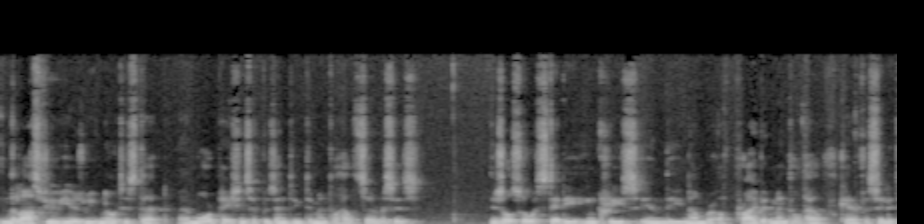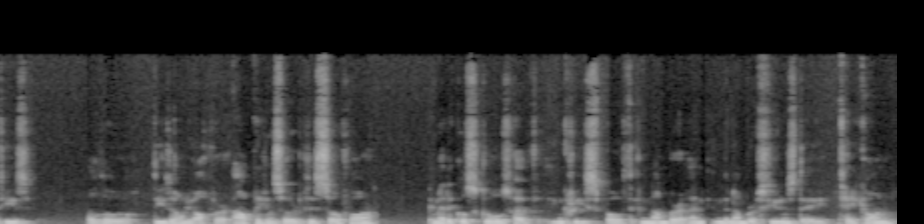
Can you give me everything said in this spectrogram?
In the last few years, we've noticed that uh, more patients are presenting to mental health services. There's also a steady increase in the number of private mental health care facilities, although these only offer outpatient services so far. Medical schools have increased both in number and in the number of students they take on,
